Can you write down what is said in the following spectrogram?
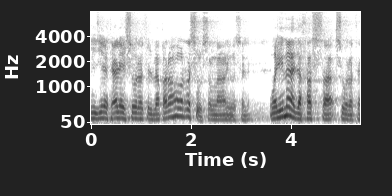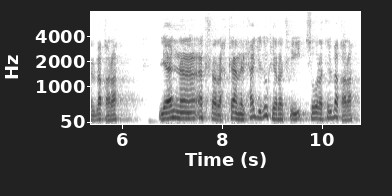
أنزلت عليه سورة البقرة هو الرسول صلى الله عليه وسلم. ولماذا خص سورة البقرة؟ لأن أكثر أحكام الحج ذكرت في سورة البقرة.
